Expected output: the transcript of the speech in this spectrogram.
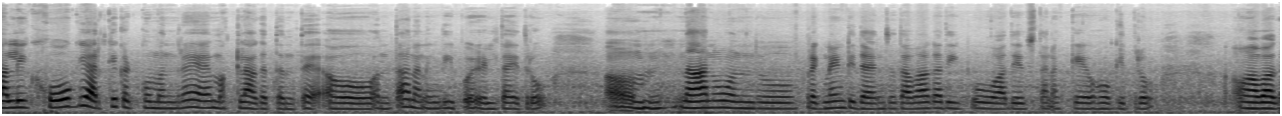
ಅಲ್ಲಿಗೆ ಹೋಗಿ ಅರ್ಕೆ ಕಟ್ಕೊಂಬಂದರೆ ಮಕ್ಕಳಾಗತ್ತಂತೆ ಅಂತ ನನಗೆ ದೀಪ ಹೇಳ್ತಾಯಿದ್ರು ನಾನು ಒಂದು ಪ್ರೆಗ್ನೆಂಟ್ ಇದೆ ಅನ್ಸುತ್ತೆ ಆವಾಗ ದೀಪು ಆ ದೇವಸ್ಥಾನಕ್ಕೆ ಹೋಗಿದ್ರು. ಆವಾಗ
